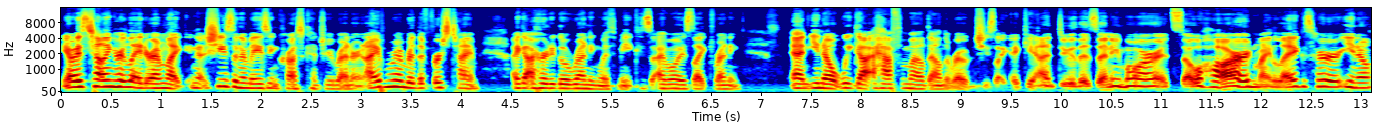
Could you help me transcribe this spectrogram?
you know, I was telling her later, I'm like, you know, she's an amazing cross country runner. And I remember the first time I got her to go running with me because I've always liked running. And you know, we got half a mile down the road and she's like, I can't do this anymore. It's so hard. My legs hurt, you know.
